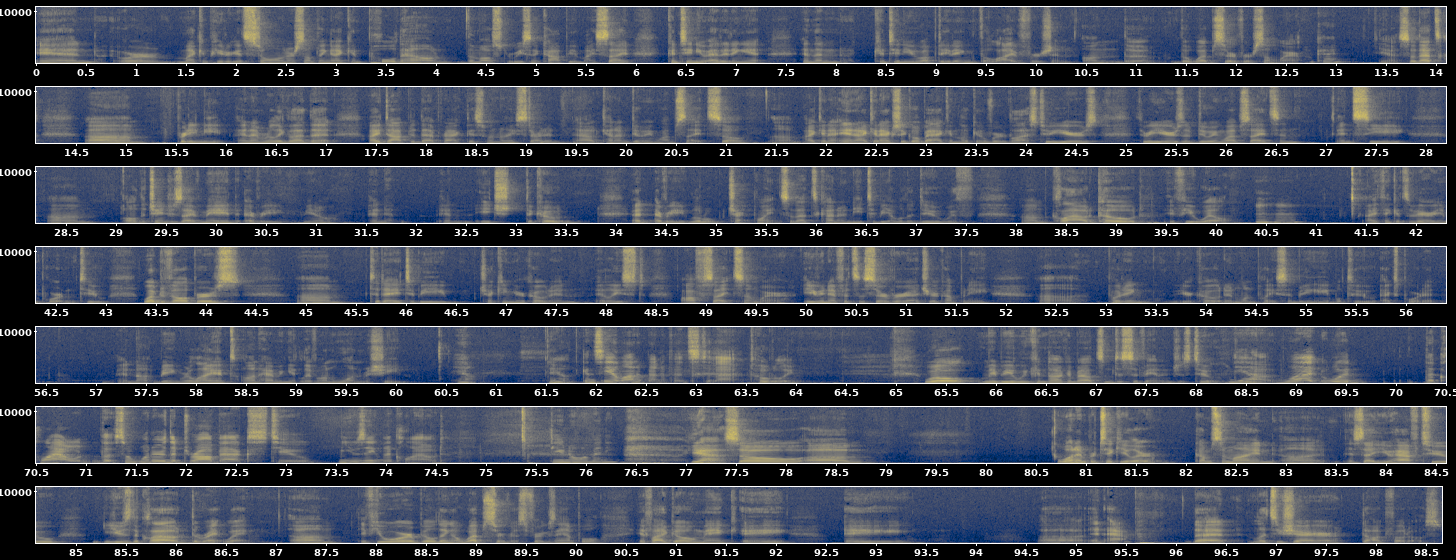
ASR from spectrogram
and or my computer gets stolen or something, I can pull down the most recent copy of my site, continue editing it, and then continue updating the live version on the the web server somewhere. Okay. Yeah, so that's um, pretty neat, and I'm really glad that I adopted that practice when I started out, kind of doing websites. So um, I can and I can actually go back and look over the last two years, three years of doing websites, and and see um, all the changes I've made every you know, and and each the code at every little checkpoint. So that's kind of neat to be able to do with um, cloud code, if you will. Mm-hmm. I think it's very important to web developers um, today to be checking your code in at least off-site somewhere, even if it's a server at your company. Uh, putting your code in one place and being able to export it, and not being reliant on having it live on one machine. Yeah. Yeah, I can see a lot of benefits to that. totally. Well, maybe we can talk about some disadvantages too. Yeah. What would the cloud? The, so, what are the drawbacks to using the cloud? Do you know of any? Yeah, so um, one in particular comes to mind uh, is that you have to use the cloud the right way. Um, if you're building a web service, for example, if I go make a a uh, an app that lets you share dog photos,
